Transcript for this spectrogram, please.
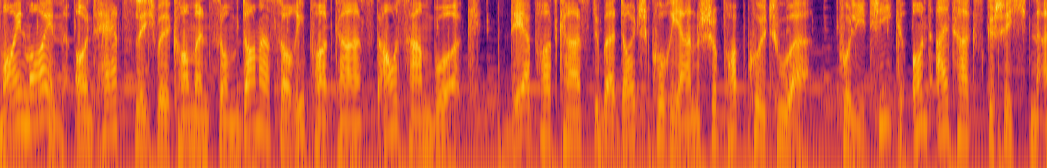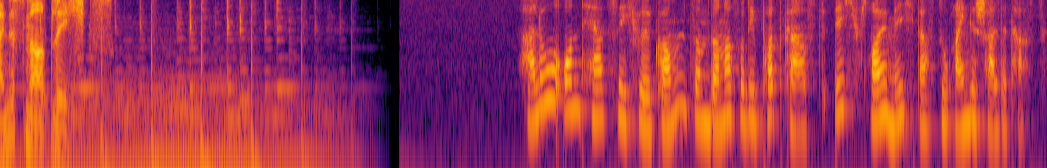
Moin moin und herzlich willkommen zum Donnersorry Podcast aus Hamburg. Der Podcast über deutsch-koreanische Popkultur, Politik und Alltagsgeschichten eines Nordlichts. Hallo und herzlich willkommen zum Donnersorry Podcast. Ich freue mich, dass du eingeschaltet hast.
